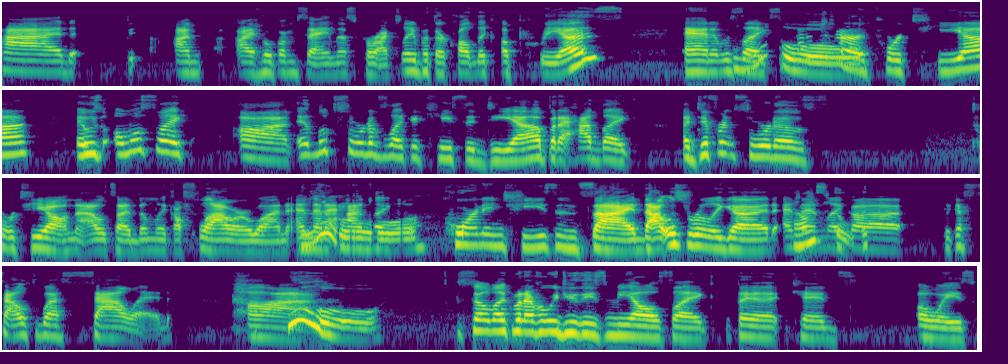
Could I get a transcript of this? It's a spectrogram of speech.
had I'm I hope I'm saying this correctly, but they're called like aprias. And it was like some kind of Ooh. a tortilla. It was almost like uh it looked sort of like a quesadilla, but it had like a different sort of tortilla on the outside than like a flour one. And then it had like corn and cheese inside. That was really good. And Sounds then like a like a Southwest salad. Uh, Ooh. so like whenever we do these meals, like the kids always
